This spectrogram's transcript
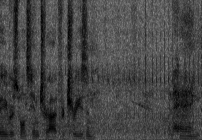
Favors wants him tried for treason and hanged.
